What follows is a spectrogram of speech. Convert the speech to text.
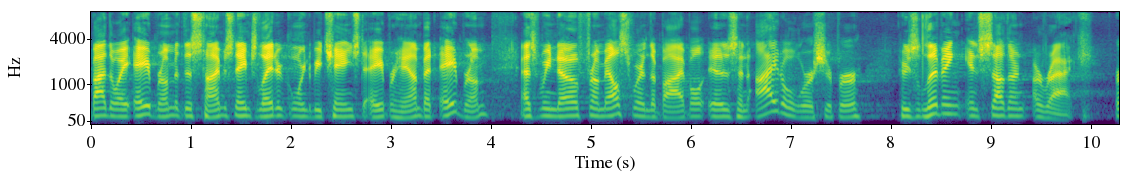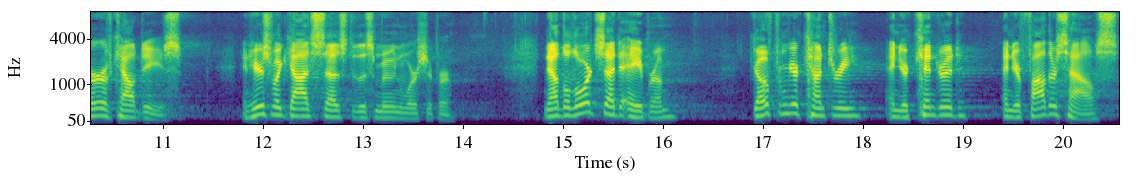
by the way, Abram at this time, his name's later going to be changed to Abraham, but Abram, as we know from elsewhere in the Bible, is an idol worshiper who's living in southern Iraq, Ur of Chaldees. And here's what God says to this moon worshiper Now the Lord said to Abram, Go from your country and your kindred and your father's house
